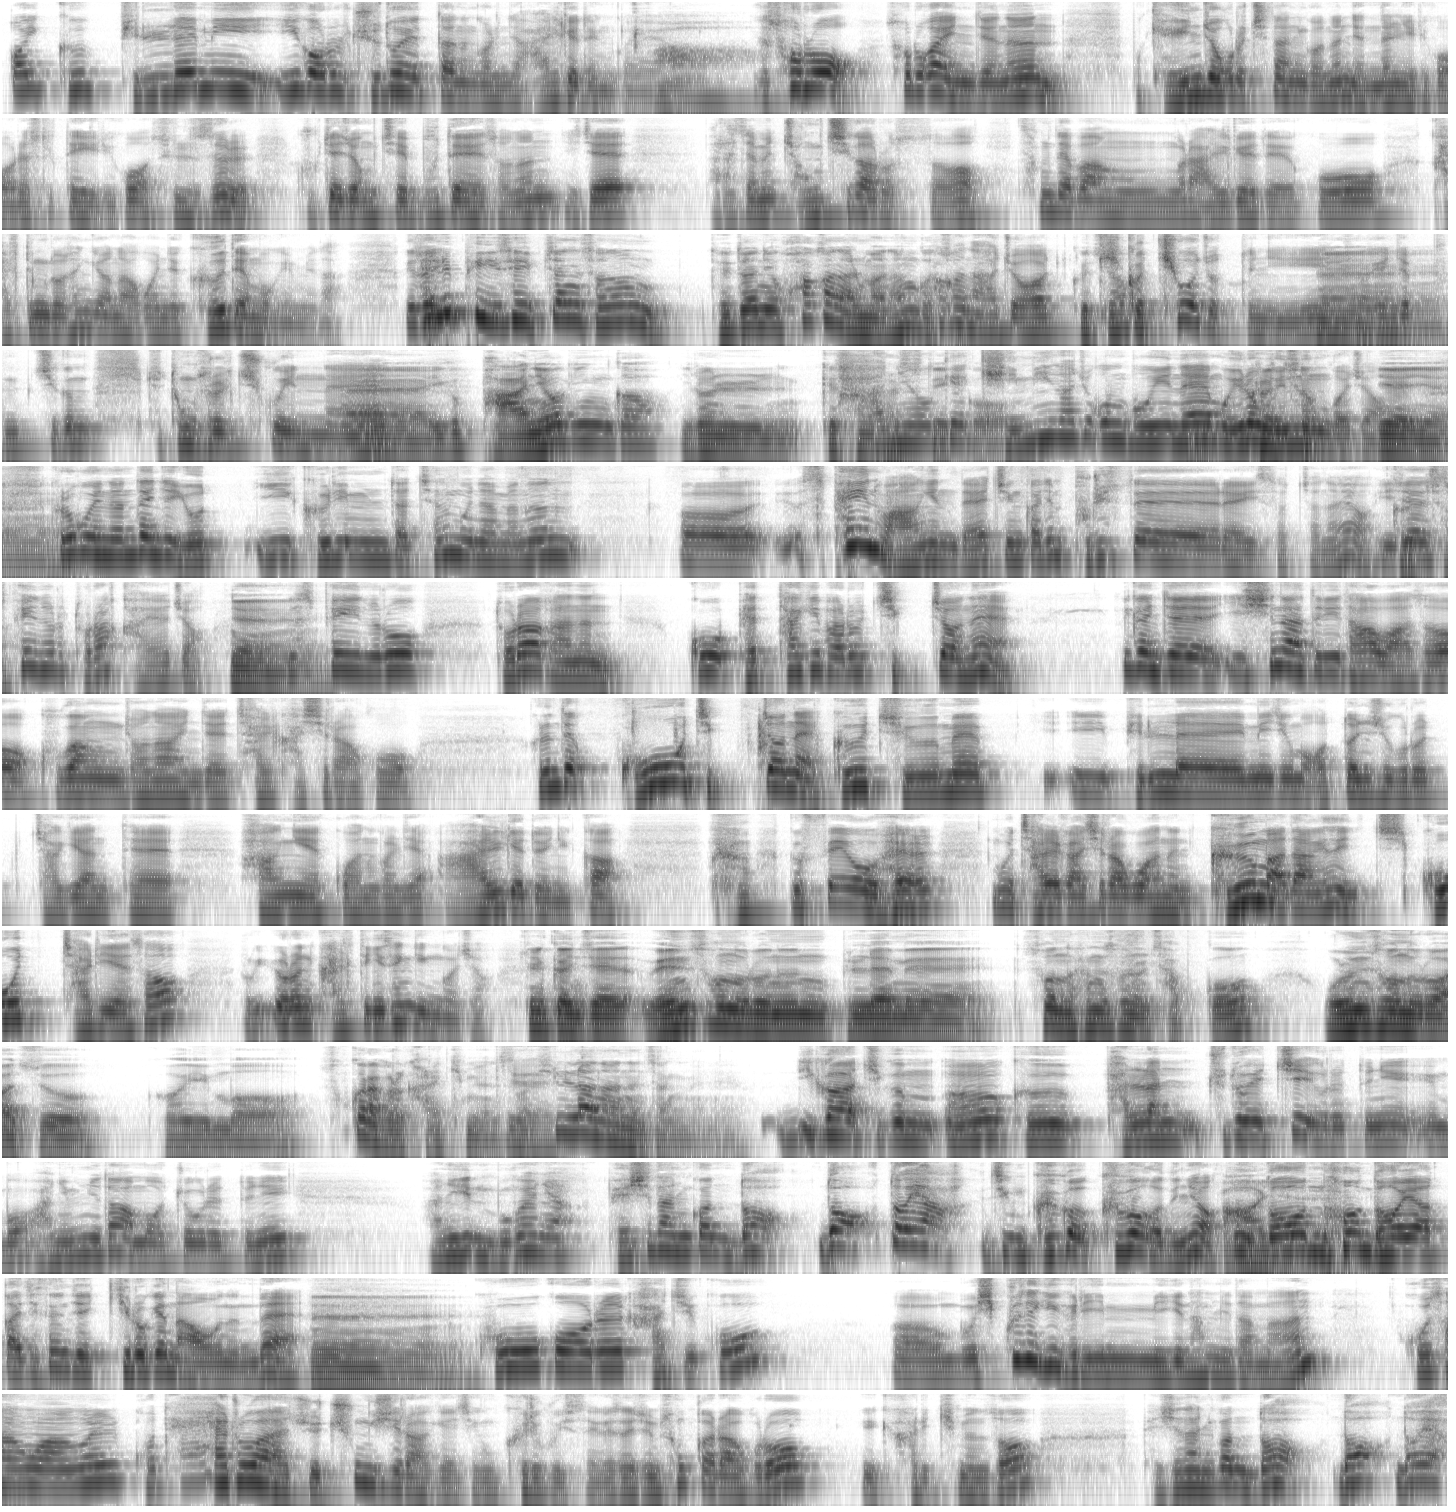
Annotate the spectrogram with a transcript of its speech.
어이 그 빌렘이 이거를 주도했다는 걸 이제 알게 된 거예요. 아. 그러니까 서로 서로가 이제는 뭐 개인적으로 친한 거는 옛날 일이고 어렸을 때 일이고 슬슬 국제 정치의 무대에서는 이제 말하자면 정치가로서 상대방을 알게 되고 갈등도 생겨나고 이제 그 대목입니다. 그래서 필리핀 2세 입장에서는 대단히 화가 날 만한 거죠. 화가 나죠. 그죠? 기껏 키워줬더니 네. 저게 이제 분- 지금 뒤통수를 치고 있네. 네. 이거 반역인가 이렇게 생각할 수도 반역의. 기미가 조금 보이네. 뭐 이러고 그렇죠. 있는 거죠. 예, 예. 그러고 있는데 이제 요 이 그림 자체는 뭐냐면은 어 스페인 왕인데 지금까지는 브뤼셀에 있었잖아요. 이제 그렇죠. 스페인으로 돌아가야죠. 예. 스페인으로 돌아가는 그 배 타기 바로 직전에 그러니까 이제 이 신하들이 다 와서 국왕 전하 이제 잘 가시라고 그런데 그 직전에 그 즈음에 이 빌렘이 지금 어떤 식으로 자기한테 항의했고 하는 걸 이제 알게 되니까 그, 그 페어웰 뭐 잘 가시라고 하는 그 마당에서 그 자리에서 이런 갈등이 생긴 거죠. 그러니까 이제 왼손으로는 빌렘의 손 한 손을 잡고 오른손으로 아주 거의 뭐 손가락을 가리키면서 예. 힐난하는 장면이에요. 네가 지금 어 그 반란 주도했지? 그랬더니 뭐 아닙니다. 뭐 어쩌고 그랬더니 아니긴 뭐가냐? 배신한 건 너 너 너 야! 지금 그거 그거거든요. 그 아, 너 예. 너 너야까지는 이제 기록에 나오는데 예. 그거를 가지고 어뭐 19세기 그림이긴 합니다만 그 상황을 그대로 아주 충실하게 지금 그리고 있어요. 그래서 지금 손가락으로 이렇게 가리키면서 배신한 건 너 너 너야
